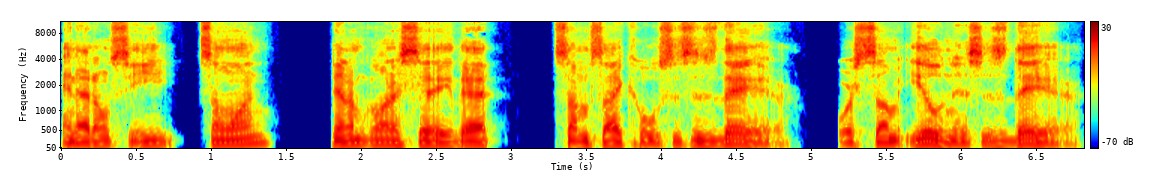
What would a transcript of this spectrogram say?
and I don't see someone, then I'm going to say that some psychosis is there or some illness is there.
